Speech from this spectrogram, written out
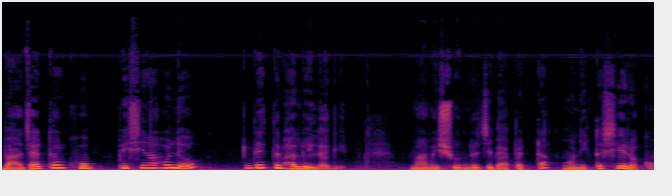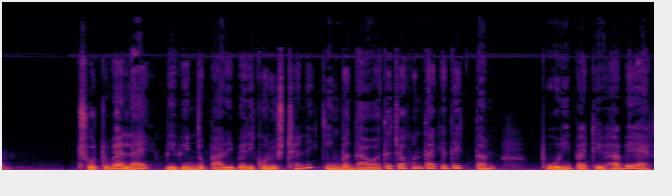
বাজার দর খুব বেশি না হলেও দেখতে ভালোই লাগে। মামির সৌন্দর্য ব্যাপারটা অনেকটা সেরকম। ছোটবেলায় বিভিন্ন পারিবারিক অনুষ্ঠানে কিংবা দাওয়াতে যখন তাকে দেখতাম, পরিপাটিভাবে এক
